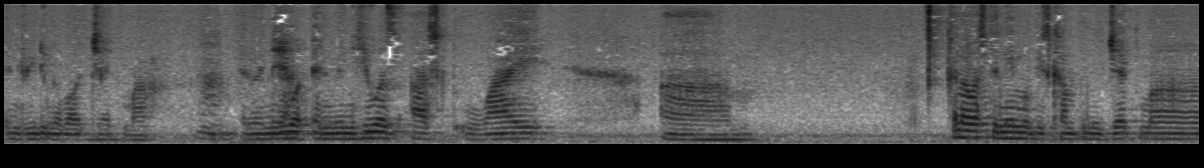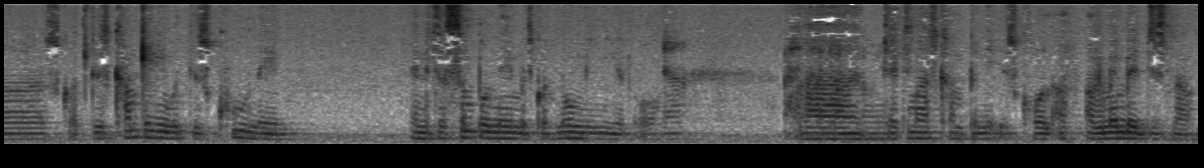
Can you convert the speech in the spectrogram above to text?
and reading about Jack Ma, Mm. and when he Yeah. wa- and when he was asked why, um, kind of what's the name of his company? Jack Ma's got this company with this cool name, and it's a simple name. It's got no meaning at all. Yeah. Uh, Jack. Ma's company is called, I, I remember it just now.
